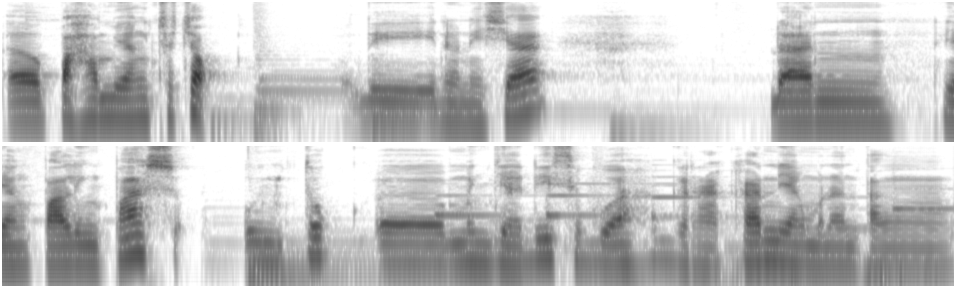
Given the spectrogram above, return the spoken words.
uh, paham yang cocok di Indonesia dan yang paling pas untuk uh, menjadi sebuah gerakan yang menentang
